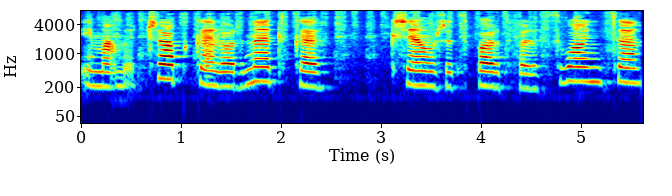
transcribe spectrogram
I mamy czapkę, lornetkę, księżyc, portfel, słońce.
